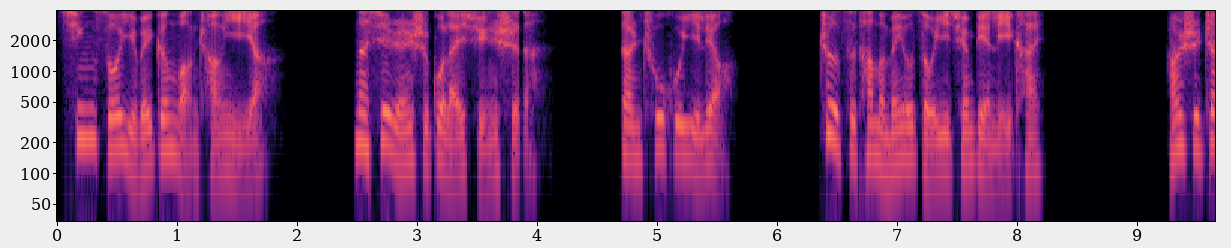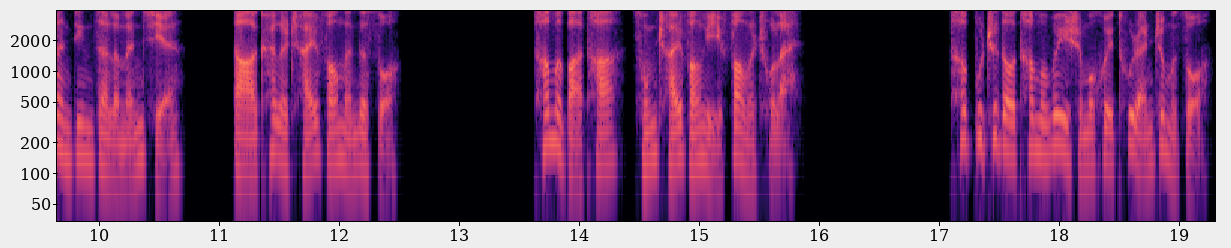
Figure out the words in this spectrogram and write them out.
青锁以为跟往常一样，那些人是过来巡视的，但出乎意料，这次他们没有走一圈便离开，而是站定在了门前，打开了柴房门的锁。他们把他从柴房里放了出来。他不知道他们为什么会突然这么做，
